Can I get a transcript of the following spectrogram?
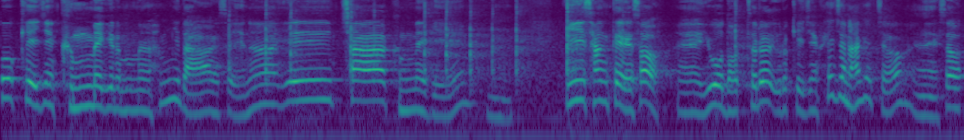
이렇게 이제 금맥 이름을 합니다. 그래서 얘는 1차 금맥임. 음. 이 상태에서 예, 요 너트를 이렇게 이제 회전을 하겠죠. 예, 그래서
